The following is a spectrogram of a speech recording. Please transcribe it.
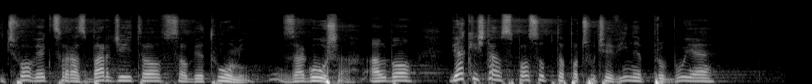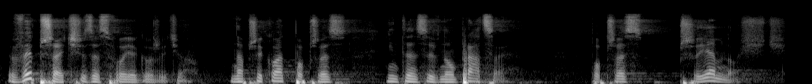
i człowiek coraz bardziej to w sobie tłumi, zagłusza, albo w jakiś tam sposób to poczucie winy próbuje wyprzeć ze swojego życia. Na przykład poprzez intensywną pracę, poprzez przyjemność,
